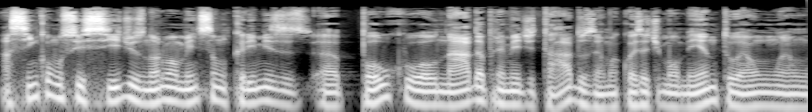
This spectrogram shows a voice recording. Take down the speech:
Assim como suicídios, normalmente são crimes uh, pouco ou nada premeditados, é uma coisa de momento, é, um, é um,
